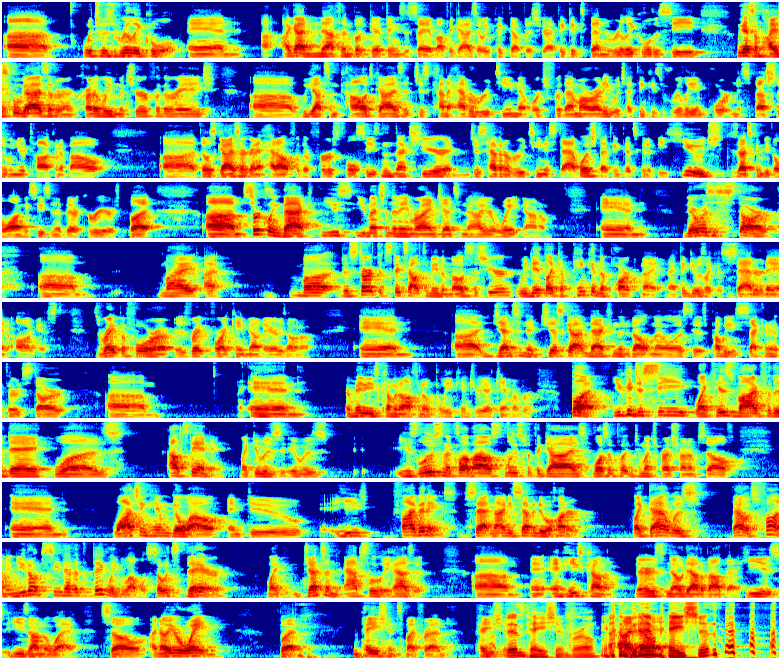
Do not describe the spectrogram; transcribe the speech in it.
Uh, which was really cool. And I got nothing but good things to say about the guys that we picked up this year. I think it's been really cool to see. We got some high school guys that are incredibly mature for their age. Uh, we got some college guys that just kind of have a routine that works for them already, which I think is really important, especially when you're talking about uh, those guys are going to head out for their first full season next year and just having a routine established. I think that's going to be huge because that's going to be the longest season of their careers. But um, circling back, you you mentioned the name Ryan Jensen and how you're waiting on him, and there was a start. Um, my, I, my the start that sticks out to me the most this year, we did like a pink in the park night, and I think it was like a Saturday in August. Was right before it was right before I came down to Arizona, and uh, Jensen had just gotten back from the developmental list. It was probably his second or third start, um, and or maybe he's coming off an oblique injury. I can't remember. But you could just see like his vibe for the day was outstanding. Like it was, it was, he was loose in the clubhouse, loose with the guys, wasn't putting too much pressure on himself. And watching him go out and do, he five innings, sat 97 to 100. Like that was, that was fun. And you don't see that at the big league level. So it's there. Like Jensen absolutely has it. Um, and, and he's coming. There's no doubt about that. He is, he's on the way. So I know you're waiting, but Patience, my friend. Patience. I've been patient, bro. I've been patient.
